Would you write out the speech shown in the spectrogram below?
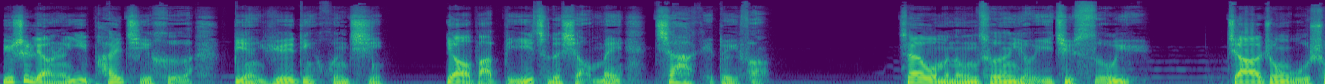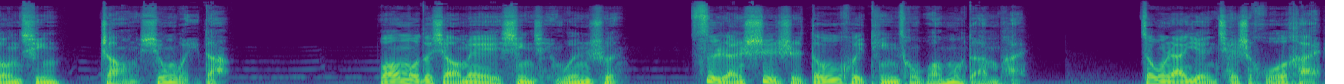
于是两人一拍即合，便约定婚期，要把彼此的小妹嫁给对方。在我们农村有一句俗语：“家中无双亲，长兄为大。”王某的小妹性情温顺，自然事事都会听从王某的安排，纵然眼前是火海，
